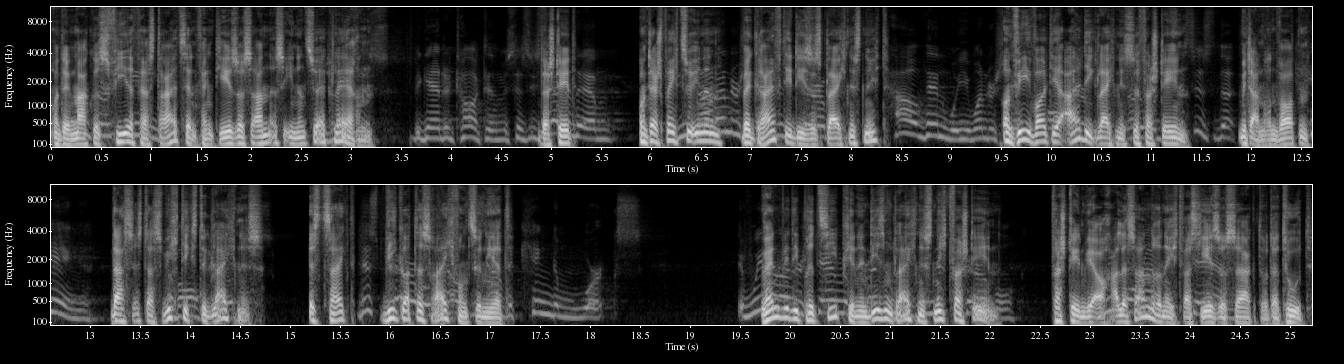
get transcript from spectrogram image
Und in Markus 4, Vers 13 fängt Jesus an, es ihnen zu erklären. Da steht, und er spricht zu ihnen, begreift ihr dieses Gleichnis nicht? Und wie wollt ihr all die Gleichnisse verstehen? Mit anderen Worten, das ist das wichtigste Gleichnis. Es zeigt, wie Gottes Reich funktioniert. Wenn wir die Prinzipien in diesem Gleichnis nicht verstehen, verstehen wir auch alles andere nicht, was Jesus sagt oder tut.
